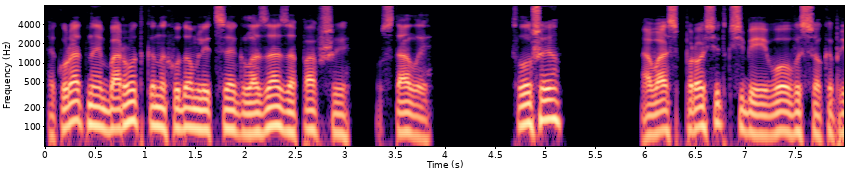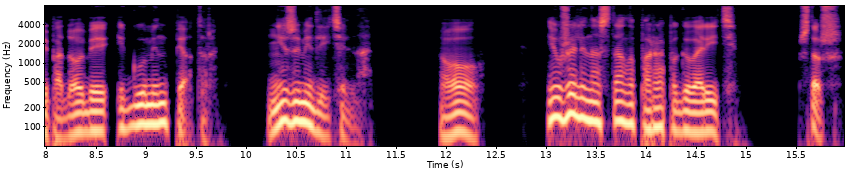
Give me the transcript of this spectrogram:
Аккуратная бородка на худом лице, глаза запавшие, усталые. «Слушаю». «А вас просит к себе его высокопреподобие игумен Петр. Незамедлительно». «О, неужели настала пора поговорить?» «Что ж,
